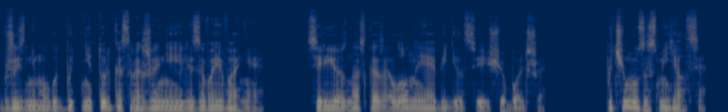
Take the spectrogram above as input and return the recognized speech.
в жизни могут быть не только сражения или завоевания», — серьезно сказал он и обиделся еще больше. «Почему засмеялся?»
